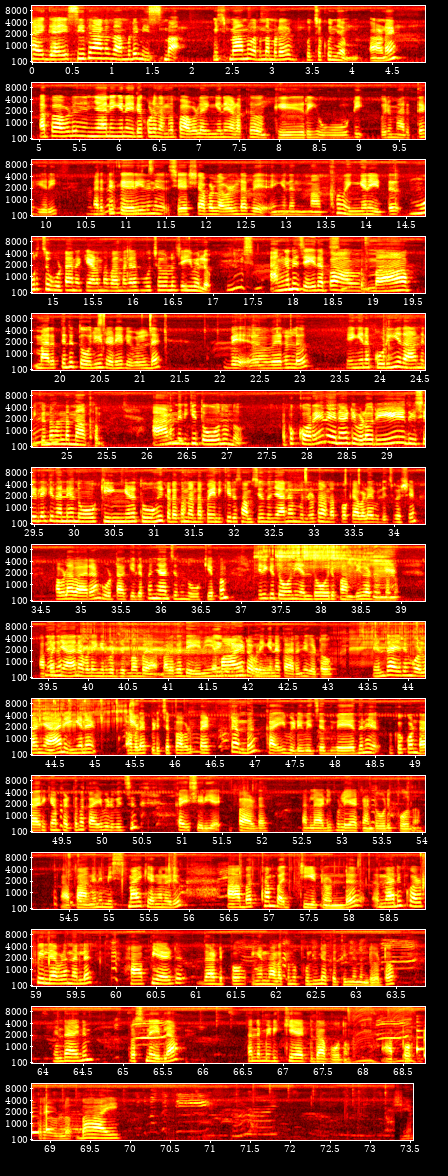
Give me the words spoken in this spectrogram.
Hi guys ഇതാണ് നമ്മുടെ മിസ്മ. മിസ്മ എന്ന് പറഞ്ഞ നമ്മുടെ കൊച്ചക്കുഞ്ഞ് ആണ്. അപ്പോൾ അവൾ ഞാനിങ്ങനെ ഇതിൽ കൂടെ നടന്നപ്പോൾ അവൾ ഇങ്ങനെ ഇളക്ക കയറി ഓടി ഒരു മരത്തെ കയറി മരത്തെ കയറിയതിന് ശേഷം അവൾ അവളുടെ ഇങ്ങനെ നഖം ഇങ്ങനെ ഇട്ട് മൂർച്ച കൂട്ടാനൊക്കെയാണെന്ന് പറയുന്നത് അങ്ങനെ പൂച്ചകൾ ചെയ്യുമല്ലോ അങ്ങനെ ചെയ്തപ്പോൾ ആ- മരത്തിന്റെ തൊലിയുടെ ഇടയിൽ ഇവളുടെ വിരൽ ഇങ്ങനെ കുടുങ്ങിയതാണെന്ന് എനിക്ക് അവളുടെ നഖം ആണെന്ന് എനിക്ക് തോന്നുന്നു. അപ്പോൾ കുറേ നേരമായിട്ട് ഇവൾ ഒരേ ദിശയിലേക്ക് തന്നെ നോക്കി ഇങ്ങനെ തൂങ്ങി കിടക്കുന്നുണ്ട് അപ്പോൾ എനിക്കൊരു സംശയം. ഞാൻ മുന്നോട്ട് വന്നപ്പോൾ ഒക്കെ അവളെ വിളിച്ചു. പക്ഷേ അവളെ വരാൻ കൂട്ടാക്കിയില്ല. അപ്പം ഞാൻ ചെന്ന് നോക്കിയപ്പം എനിക്ക് തോന്നി എന്തോ ഒരു പന്തികേടുണ്ടെന്ന്. അപ്പം ഞാൻ അവളെ ഇങ്ങനെ പിടിച്ചപ്പം വളരെ ദയനീയമായിട്ട് അവളിങ്ങനെ കരഞ്ഞു കേട്ടോ. എന്തായാലും കൊള്ളാം. ഞാൻ ഇങ്ങനെ അവളെ പിടിച്ചപ്പോൾ അവൾ പെട്ടെന്ന് കൈ വിടുവിച്ച് വേദന ഒക്കെ കൊണ്ടായിരിക്കാം പെട്ടെന്ന് കൈ വിടുവിച്ച് കൈ ശരിയായി. ഇപ്പം അവിടെ നല്ല അടിപൊളിയായിട്ടാണ് ഓടിപ്പോകുന്നത്. അപ്പം അങ്ങനെ മിസ്മായ്ക്ക് അങ്ങനെ ഒരു അബദ്ധം പറ്റിയിട്ടുണ്ട്. എന്നാലും കുഴപ്പമില്ല. അവിടെ നല്ല ഹാപ്പി ആയിട്ട് ഇതാണ്ടിപ്പോൾ ഇങ്ങനെ നടക്കുന്ന പുല്ലൊക്കെ തിന്നുന്നുണ്ട് കേട്ടോ. എന്തായാലും പ്രശ്നമില്ല. നല്ല മിടുക്കിയായിട്ട് ഇതാ പോകുന്നു. അപ്പോൾ അത്രേ ഉള്ളൂ. ബായ്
